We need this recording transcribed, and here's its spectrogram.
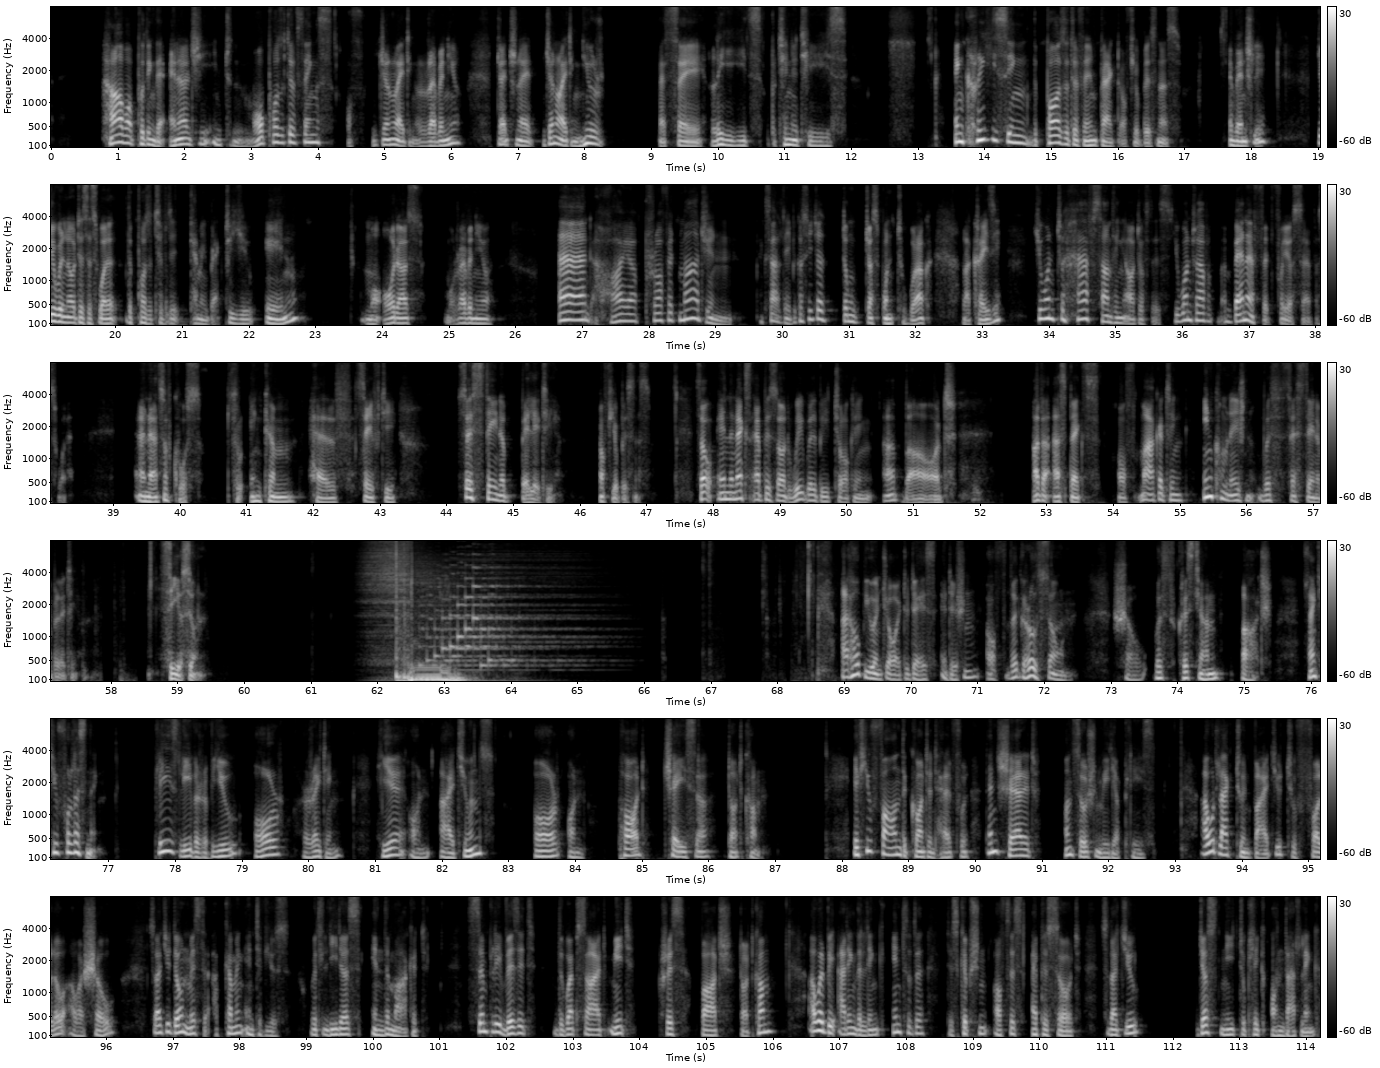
how about putting the energy into more positive things of generating revenue, generating new, let's say, leads, opportunities, increasing the positive impact of your business. Eventually, you will notice as well the positivity coming back to you in more orders, more revenue, and higher profit margin. Exactly, because you just don't just want to work like crazy. You want to have something out of this. You want to have a benefit for yourself as well. And that's, of course, through income, health, safety, sustainability of your business. So, in the next episode, we will be talking about other aspects of marketing in combination with sustainability. See you soon. I hope you enjoyed today's edition of the Growth Zone show with Christian Bartsch. Thank you for listening. Please leave a review or rating here on iTunes or on podchaser.com. If you found the content helpful, then share it on social media, please. I would like to invite you to follow our show so that you don't miss the upcoming interviews with leaders in the market. Simply visit the website meetchrisbartsch.com. I will be adding the link into the description of this episode so that you just need to click on that link.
